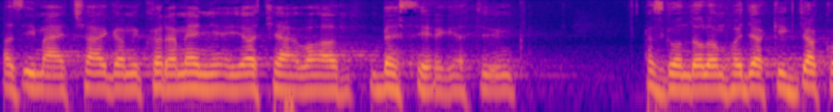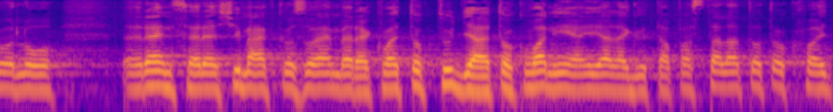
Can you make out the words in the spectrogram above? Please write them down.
az imádság, amikor a mennyei atyával beszélgetünk. Azt gondolom, hogy akik gyakorló, rendszeres, imádkozó emberek vagytok, tudjátok, van ilyen jellegű tapasztalatotok, hogy,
